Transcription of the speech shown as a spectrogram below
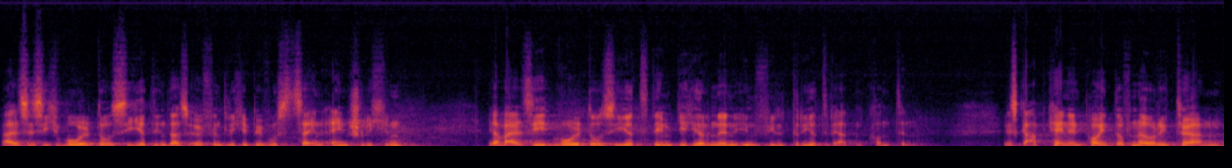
weil sie sich wohl dosiert in das öffentliche Bewusstsein einschlichen, ja, weil sie wohl dosiert den Gehirnen infiltriert werden konnten. Es gab keinen Point of No Return,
